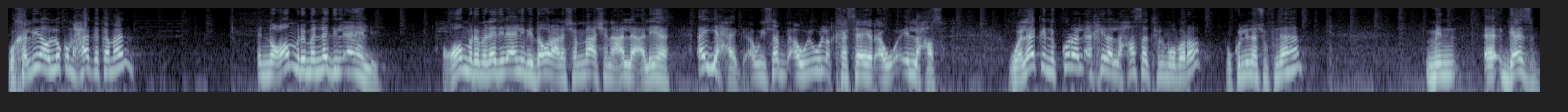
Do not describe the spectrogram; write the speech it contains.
وخليني أقول لكم حاجة كمان إن عمر ما النادي الأهلي عمر ما النادي الأهلي بيدور على شماعة عشان يعلق عليها أي حاجة أو يسب أو يقول خسائر أو إيه اللي حصل. ولكن الكرة الأخيرة اللي حصلت في المباراة وكلنا شفناها من آه، جذب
